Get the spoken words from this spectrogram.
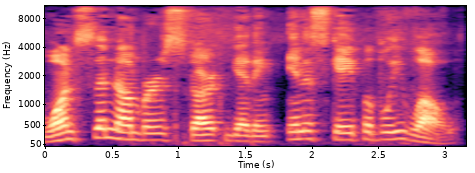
once the numbers start getting inescapably low,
